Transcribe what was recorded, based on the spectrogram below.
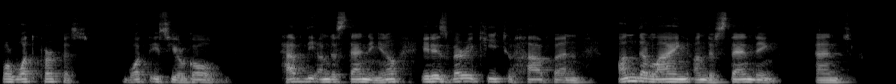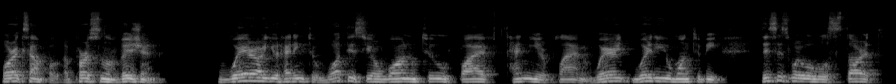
for what purpose? What is your goal? Have the understanding. You know, it is very key to have an underlying understanding and for example, a personal vision. Where are you heading to? What is your one, two, five, ten year plan? Where, where do you want to be? This is where we will start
